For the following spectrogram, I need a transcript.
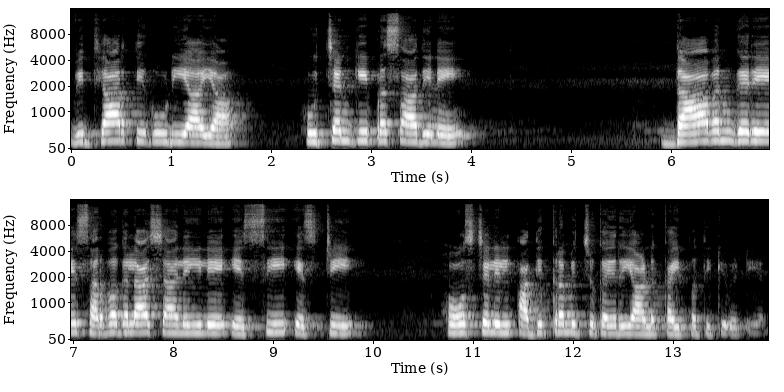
വിദ്യാർത്ഥി കൂടിയായ ഹുച്ചൻകി പ്രസാദിനെ ദാവൻഗരെ സർവകലാശാലയിലെ എസ് സി എസ് ടി ഹോസ്റ്റലിൽ അതിക്രമിച്ചു കയറിയാണ് കൈപ്പത്തിക്ക് വെട്ടിയത്.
